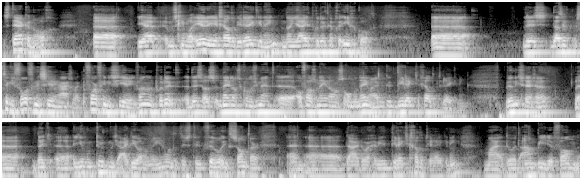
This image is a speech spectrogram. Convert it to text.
Sterker nog, je hebt misschien wel eerder je geld op je rekening dan jij het product hebt ingekocht. Dus dat is een stukje voorfinanciering eigenlijk. Voorfinanciering van een product. Dus als Nederlandse consument uh, of als Nederlandse ondernemer heb je natuurlijk direct je geld op de rekening. wil niet zeggen uh, dat je, uh, je moet, natuurlijk moet je ideal aanbrengen, want het is natuurlijk veel interessanter en daardoor heb je direct je geld op die rekening. Maar door het aanbieden van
